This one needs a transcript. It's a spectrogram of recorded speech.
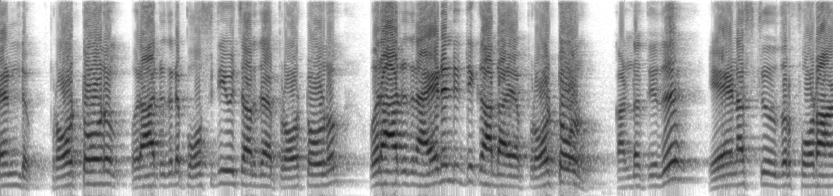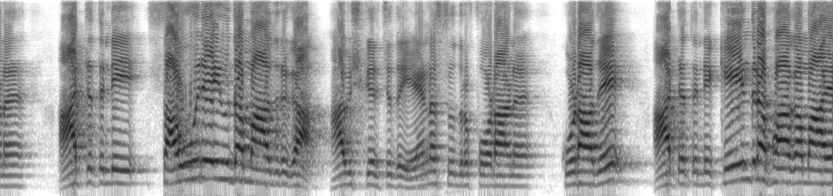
രണ്ടും. പ്രോട്ടോണും ഒരാറ്റത്തിന്റെ പോസിറ്റീവ് ചാർജായ പ്രോട്ടോണും ഒരാറ്റത്തിന്റെ ഐഡന്റിറ്റി കാർഡായ പ്രോട്ടോണും കണ്ടെത്തിയത് ഏണസ്റ്റ് റുദർഫോർഡാണ് ആണ്. ആറ്റത്തിന്റെ സൗരയുധ മാതൃക ആവിഷ്കരിച്ചത് ഏണസ്റ്റ് റുദർഫോർഡാണ് കൂടാതെ ആറ്റത്തിന്റെ കേന്ദ്രഭാഗമായ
